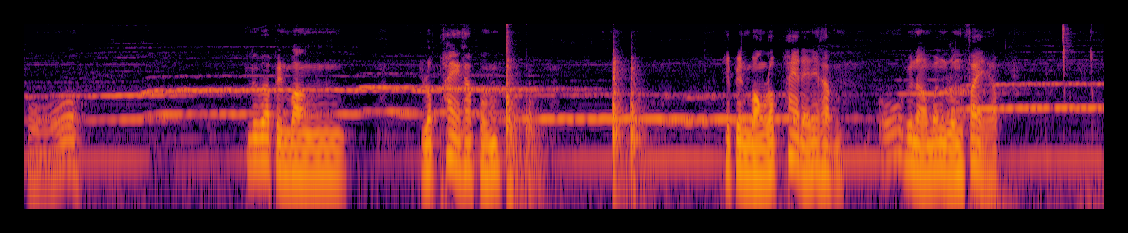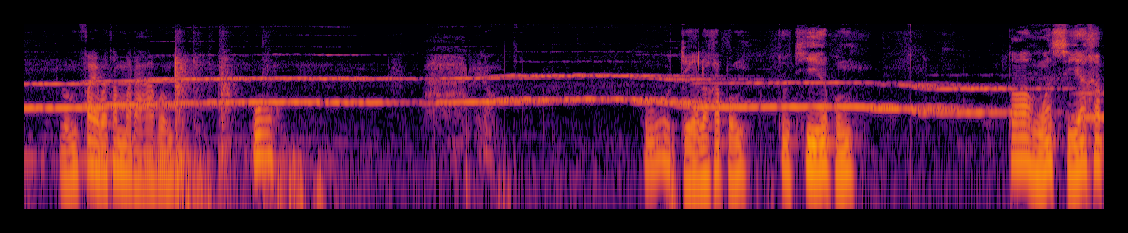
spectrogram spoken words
โอ้โหหรือว่าเป็นบองลบไพ่ครับผมให้เป็นบองลบไพ่ได้เด้อครับ โอ้พี่น้องเบิ่งหลุมไฟครับ หลุมไฟว่าธรรมดาครับผมโอ้พี่น้องโอ้เจอแล้วครับผมเจ้าทีครับผม ต่อหัวเสียครับ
